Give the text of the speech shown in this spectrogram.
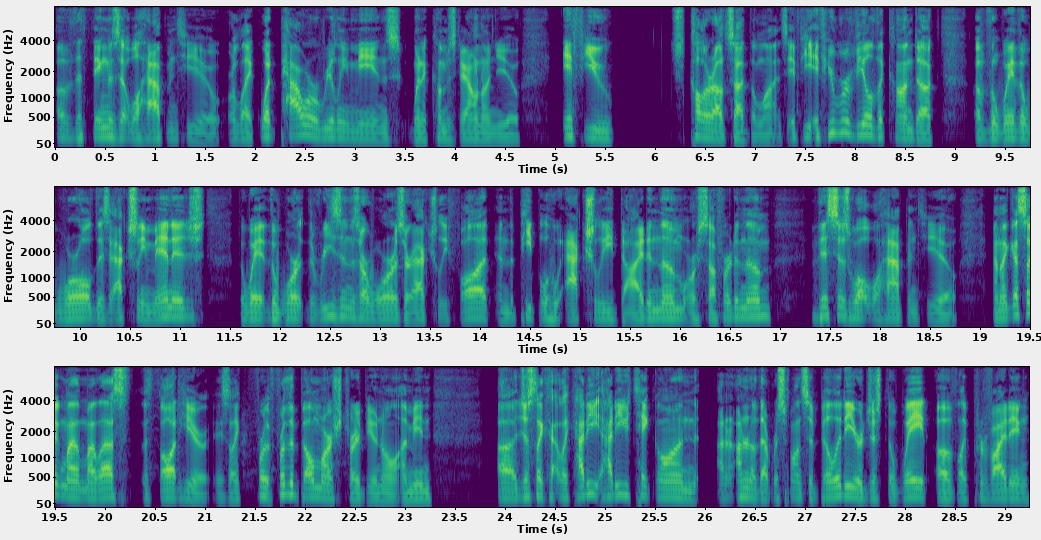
of the things that will happen to you, or like what power really means when it comes down on you if you color outside the lines. If you if you reveal the conduct of the way the world is actually managed, the way the war, the reasons our wars are actually fought, and the people who actually died in them or suffered in them, this is what will happen to you. And I guess like my, my last thought here is like for for the Belmarsh Tribunal. I mean, uh, just like like how do you how do you take on I don't, I don't know that responsibility or just the weight of like providing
